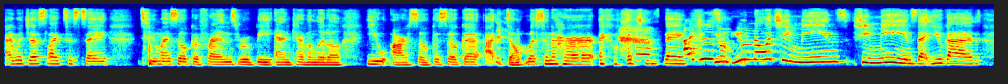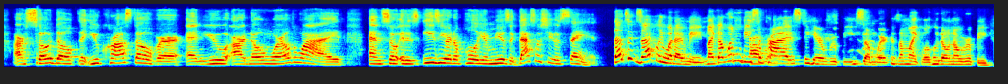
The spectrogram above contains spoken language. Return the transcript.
I would just like to say to my Soca friends, Rupee and Kevin Little, you are Soca Soca. I don't listen to her. what she's saying. I just you, you know what she means? She means that you guys are so dope that you crossed over and you are known worldwide. And so it is easier to pull your music. That's what she was saying. That's exactly what I mean. Like I wouldn't be All surprised right. to hear Rupee somewhere because I'm like, well, who don't know Rupee?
